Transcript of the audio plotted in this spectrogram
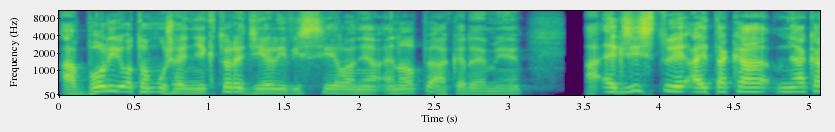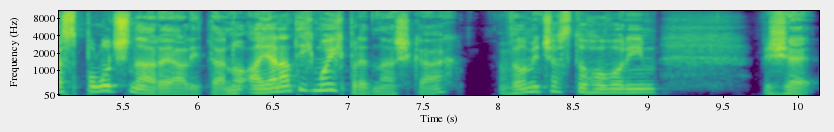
a boli o tom už aj niektoré diely vysielania NLP Akadémie a existuje aj taká nejaká spoločná realita. No a ja na tých mojich prednáškach veľmi často hovorím, že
